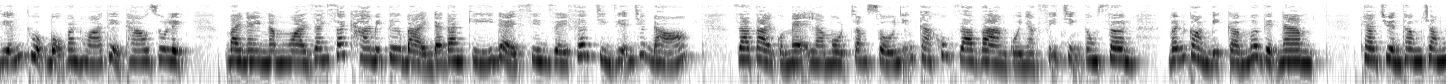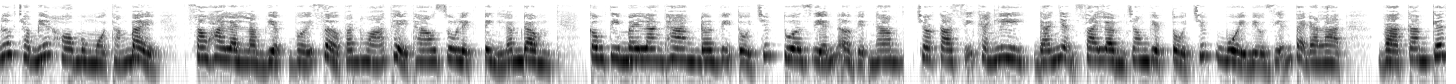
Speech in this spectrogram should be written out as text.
diễn thuộc Bộ Văn hóa Thể thao Du lịch. Bài này nằm ngoài danh sách 24 bài đã đăng ký để xin giấy phép trình diễn trước đó. Gia tài của mẹ là một trong số những ca khúc da vàng của nhạc sĩ Trịnh Công Sơn vẫn còn bị cấm ở Việt Nam. Theo truyền thông trong nước cho biết hôm 1 tháng 7, sau hai lần làm việc với Sở Văn hóa Thể thao Du lịch tỉnh Lâm Đồng, công ty Mây Lang Thang, đơn vị tổ chức tour diễn ở Việt Nam cho ca sĩ Khánh Ly đã nhận sai lầm trong việc tổ chức buổi biểu diễn tại Đà Lạt và cam kết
